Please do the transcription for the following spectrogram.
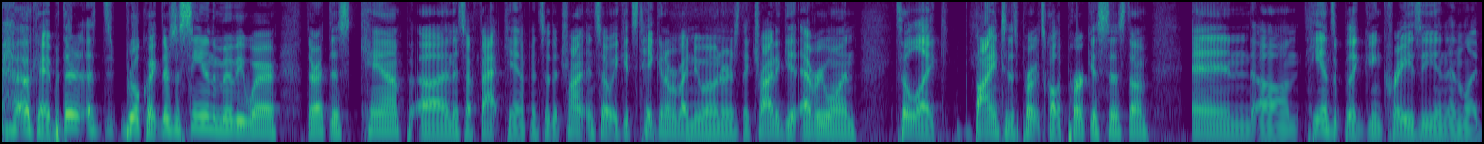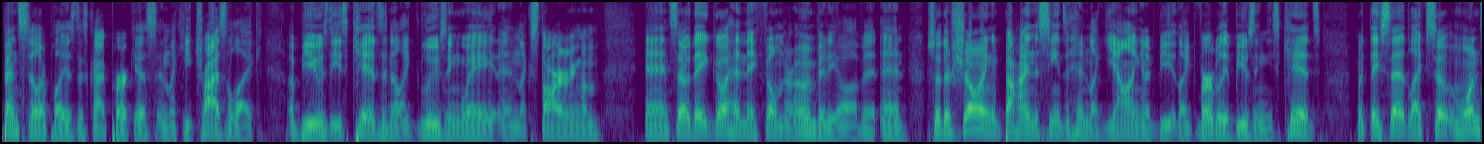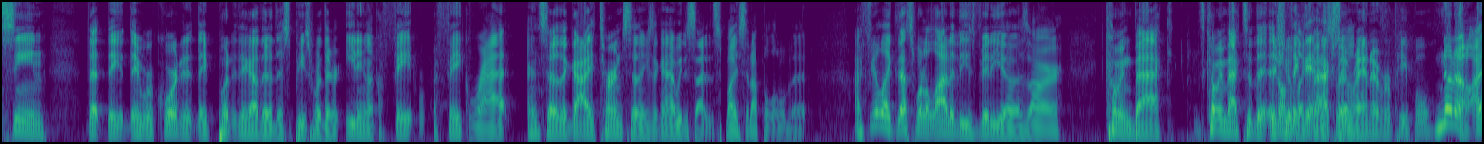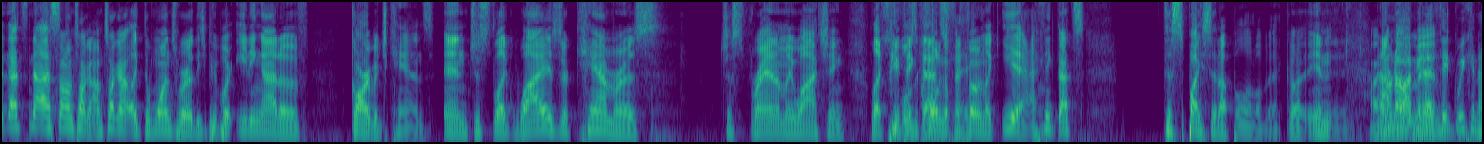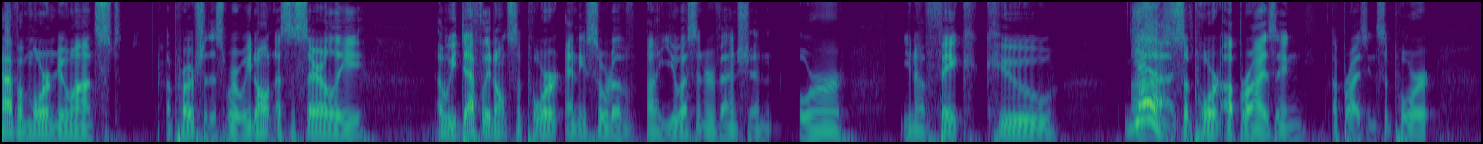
Okay, but there, uh, real quick, there's a scene in the movie where they're at this camp, uh, and it's a fat camp, and so they're trying, and so it gets taken over by new owners. They try to get everyone to like buy into this. Per- it's called the Perkis system, and um, he ends up like getting crazy, and, and like Ben Stiller plays this guy Perkis, and like he tries to like abuse these kids into like losing weight and like starving them. And so they go ahead and they film their own video of it. And so they're showing behind the scenes of him like yelling and abu- like verbally abusing these kids. But they said like so in one scene that they they recorded it, they put together this piece where they're eating like a fake fake rat. And so the guy turns to them, he's like, "Ah, we decided to spice it up a little bit." I feel like that's what a lot of these videos are coming back. It's coming back to the issue You don't of like they actually ran over people? No, no, I, that's not. That's not what I'm talking. About. I'm talking about like the ones where these people are eating out of garbage cans, and just like, why is there cameras just randomly watching? Like So people think holding up fake? phone. Like, yeah, I think that's to spice it up a little bit. Go in. I don't, know. I mean, I think we can have a more nuanced approach to this, where we don't necessarily, uh, we definitely don't support any sort of uh, U.S. intervention or, you know, fake coup. uh, Yeah. support uprising, uprising support.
